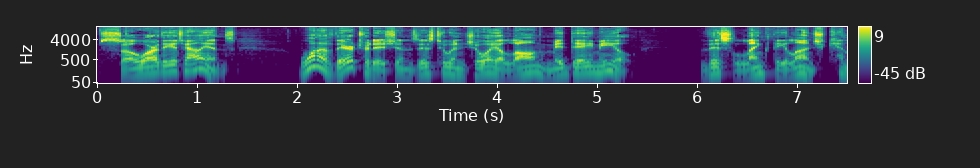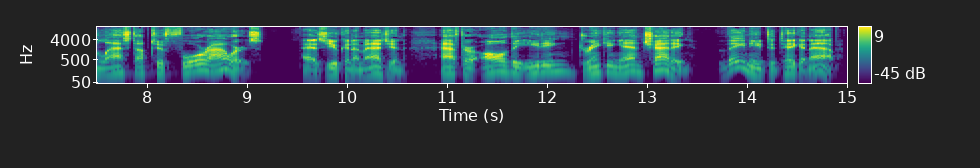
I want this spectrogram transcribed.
so are the Italians. One of their traditions is to enjoy a long midday meal. This lengthy lunch can last up to four hours. As you can imagine, after all the eating, drinking, and chatting, they need to take a nap.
